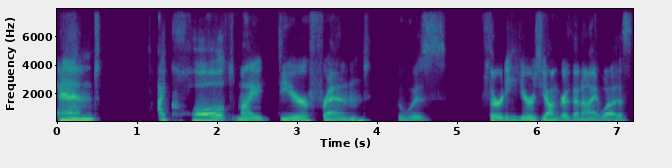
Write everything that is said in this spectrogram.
And I called my dear friend who was 30 years younger than I was,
